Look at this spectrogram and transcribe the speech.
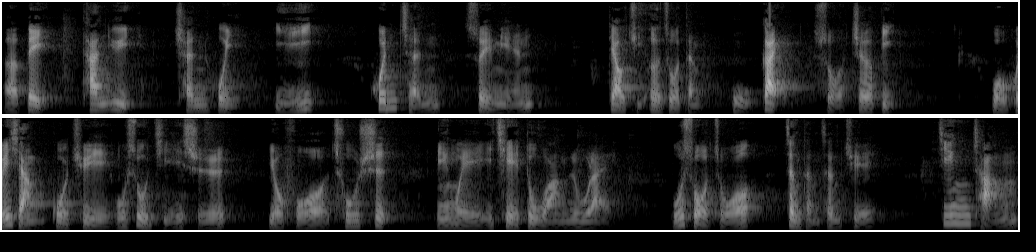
而被贪欲、嗔恚、疑、昏沉、睡眠、调举恶作等五盖所遮蔽。我回想过去无数劫时，有佛出世，名为一切度往如来，无所着，正等正觉，经常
